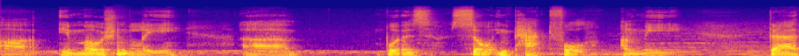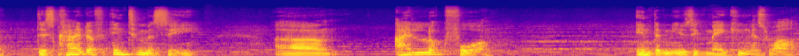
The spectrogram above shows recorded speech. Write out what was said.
uh, emotionally uh, was so impactful on me that this kind of intimacy uh, I look for in the music making as well.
